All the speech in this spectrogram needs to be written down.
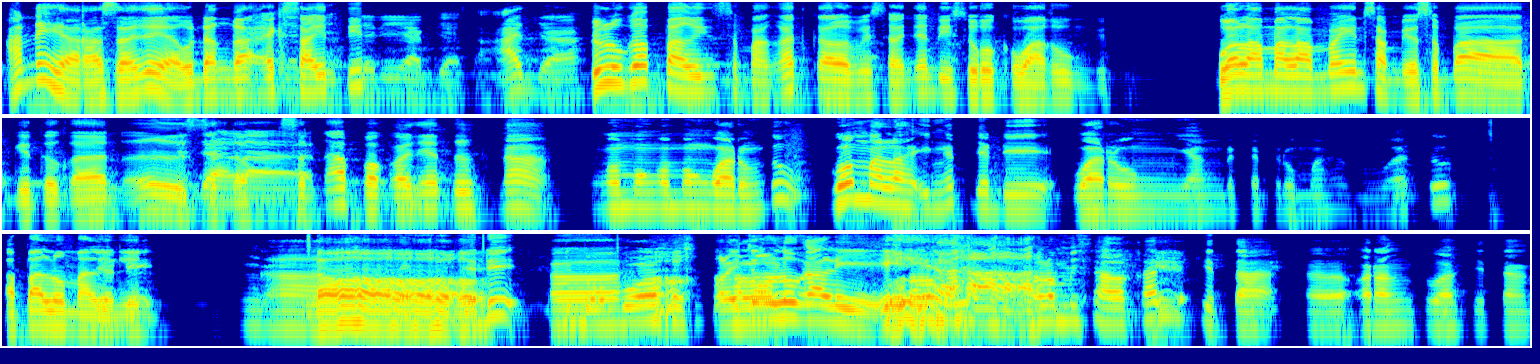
aneh ya rasanya ya. Udah nggak Jadi- excited. jadi ya biasa aja Dulu gue paling semangat kalau misalnya disuruh ke warung gitu. Gue lama-lamain sambil sebat gitu kan. Eh, sedap, sedap pokoknya tuh. nah ngomong-ngomong warung tuh gua malah inget jadi warung yang deket rumah gua tuh Apa lu jadi malingin? enggak Oh. jadi eh, kalau itu lu kali kalau, misalkan kita eh, orang tua kita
